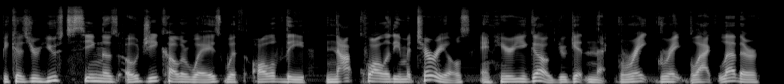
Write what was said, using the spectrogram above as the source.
because you're used to seeing those OG colorways with all of the not quality materials. And here you go. You're getting that great, great black leather,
